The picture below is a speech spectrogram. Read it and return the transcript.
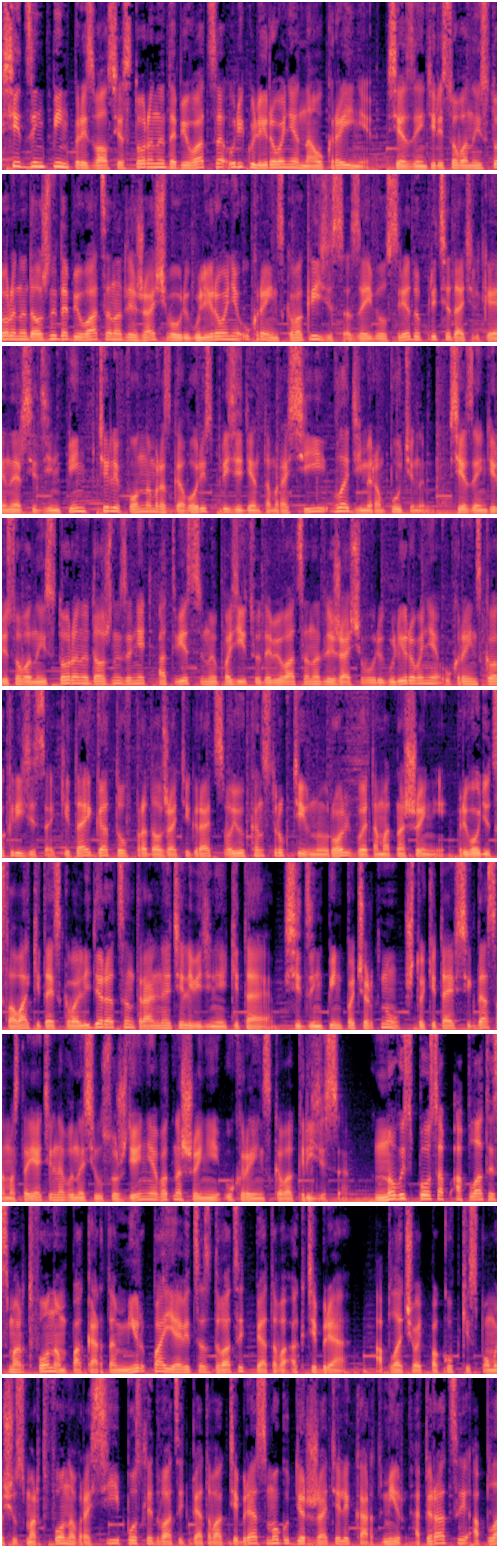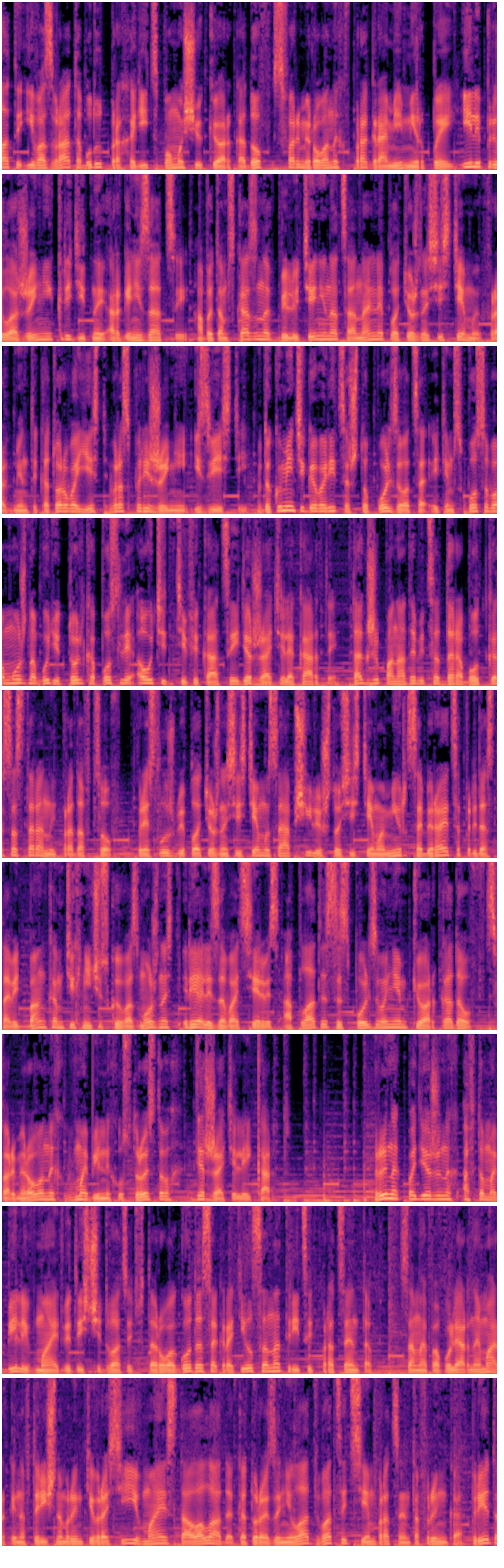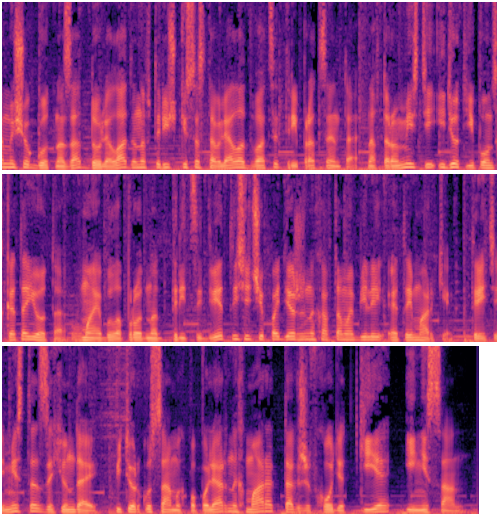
Си Цзиньпинь призвал все стороны добиваться урегулирования на Украине. Все заинтересованные стороны должны добиваться надлежащего урегулирования украинского кризиса, заявил в среду председатель КНР Си Цзиньпинь в телефонном разговоре с президентом России Владимиром Путиным. Все заинтересованные стороны должны занять ответственную позицию добиваться надлежащего урегулирования украинского кризиса. Китай готов продолжать играть свою конструктивную роль в этом отношении, приводит слова китайского лидера Центральное телевидение Китая. Си Цзиньпинь подчеркнул, что Китай всегда самостоятельно самостоятельно выносил суждения в отношении украинского кризиса. Новый способ оплаты смартфоном по картам МИР появится с 25 октября. Оплачивать покупки с помощью смартфона в России после 25 октября смогут держатели карт МИР. Операции оплаты и возврата будут проходить с помощью QR-кодов, сформированных в программе МИР-Пэй или приложении кредитной организации. Об этом сказано в бюллетене национальной платежной системы, фрагменты которого есть в распоряжении известий. В документе говорится, что пользоваться этим способом можно будет только после аутентификации держателя карты. Также понадобится доработка со стороны продавцов. В пресс-службе платежной системы сообщили, что система МИР собирается предоставить банкам техническую возможность реализовать сервис оплаты с использованием QR-кодов, сформированных в мобильных устройствах держателей карт. Рынок подержанных автомобилей в мае 2022 года сократился на 30%. Самой популярной маркой на вторичном рынке в России в мае стала «Лада», которая заняла 27% рынка. При этом еще год назад доля «Лада» на вторичке составляла 23%. На втором месте идет японская Toyota. В мае было продано 32 тысячи подержанных автомобилей этой марки. Третье место за Hyundai. В пятерку самых популярных марок также входят Kia и Nissan.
